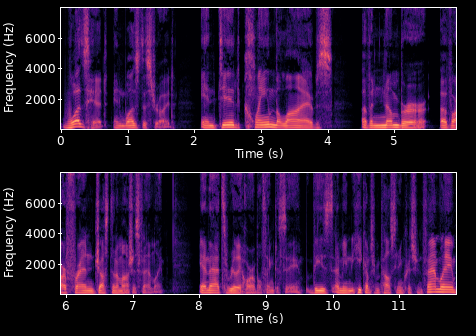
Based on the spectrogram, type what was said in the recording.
was hit and was destroyed and did claim the lives of a number of our friend Justin Amash's family. And that's a really horrible thing to see. These, I mean, he comes from a Palestinian Christian family.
